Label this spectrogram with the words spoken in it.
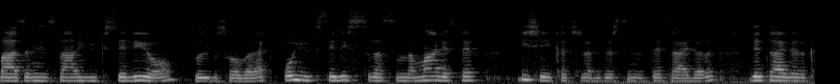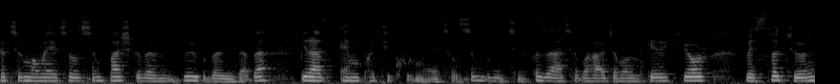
bazen insan yükseliyor duygusal olarak. O yükseliş sırasında maalesef bir şeyi kaçırabilirsiniz detayları. Detayları kaçırmamaya çalışın. Başkalarının duygularıyla da biraz empati kurmaya çalışın. Bunun için özel çaba harcamanız gerekiyor ve Satürn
